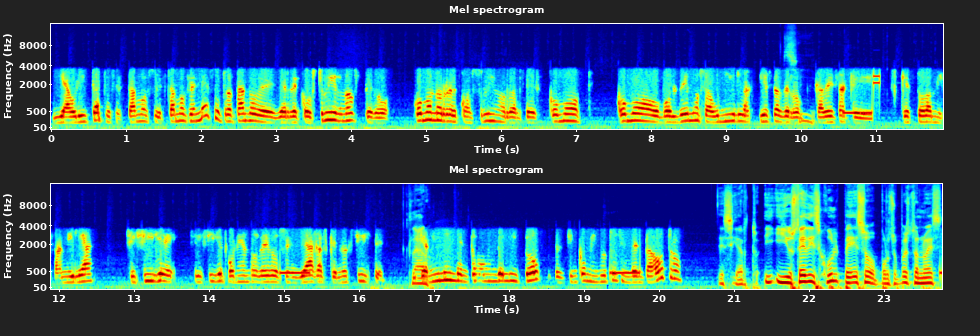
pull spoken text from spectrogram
y ahorita pues estamos estamos en eso, tratando de reconstruirnos, pero ¿Cómo nos reconstruimos, Ramsés? ¿Cómo, cómo volvemos a unir las piezas de rompecabezas que, que es toda mi familia si sigue si sigue poniendo dedos en llagas que no existen? Si a mí me inventó un delito, en cinco minutos inventa otro. Es cierto. Y, y usted disculpe, eso por supuesto no es,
